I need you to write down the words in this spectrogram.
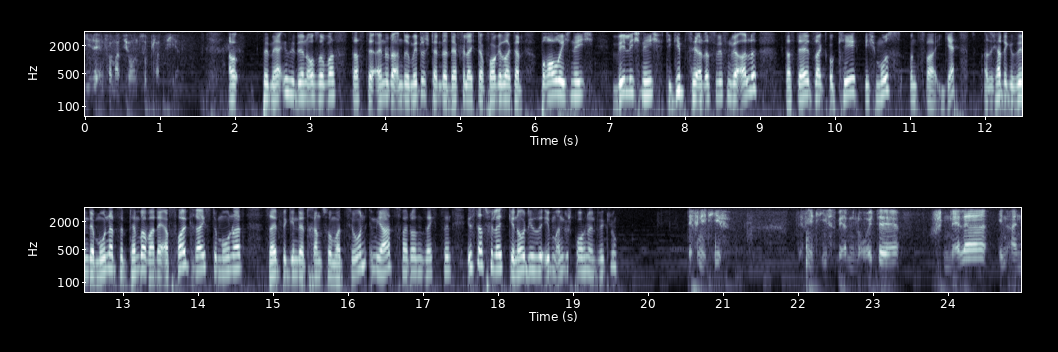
diese Information zu platzieren. Aber bemerken Sie denn auch sowas, dass der ein oder andere Mittelständler, der vielleicht davor gesagt hat, brauche ich nicht, will ich nicht, die gibt's ja, das wissen wir alle, dass der jetzt sagt, okay, ich muss und zwar jetzt. Also ich hatte gesehen, der Monat September war der erfolgreichste Monat seit Beginn der Transformation im Jahr 2016. Ist das vielleicht genau diese eben angesprochene Entwicklung? Definitiv. Definitiv werden Leute schneller in ein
